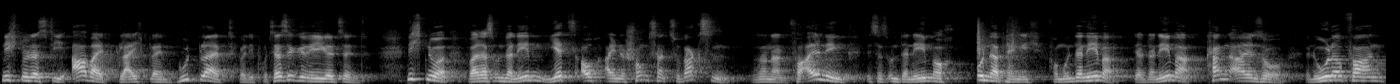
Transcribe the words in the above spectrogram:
Nicht nur, dass die Arbeit gleichbleibend gut bleibt, weil die Prozesse geregelt sind. Nicht nur, weil das Unternehmen jetzt auch eine Chance hat zu wachsen, sondern vor allen Dingen ist das Unternehmen auch unabhängig vom Unternehmer. Der Unternehmer kann also in Urlaub fahren,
